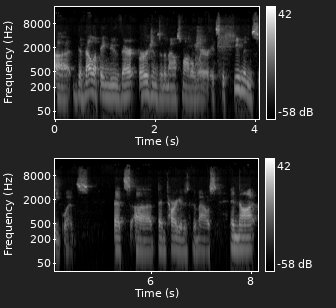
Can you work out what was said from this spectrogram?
uh, developing new ver- versions of the mouse model where it's the human sequence that's uh, been targeted to the mouse and not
